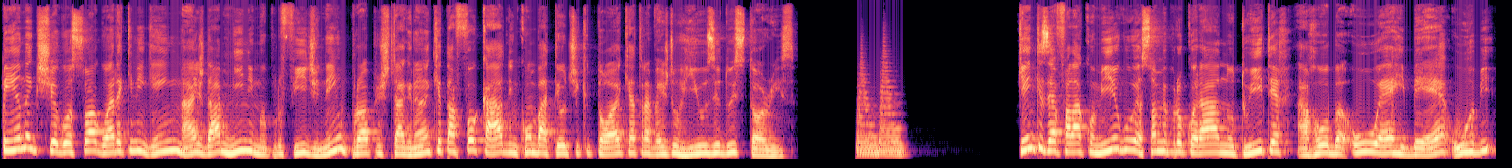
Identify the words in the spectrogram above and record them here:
Pena que chegou só agora que ninguém mais dá a mínima pro feed, nem o próprio Instagram, que está focado em combater o TikTok através do Reels e do Stories. Quem quiser falar comigo é só me procurar no Twitter, arroba URBE, URB,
